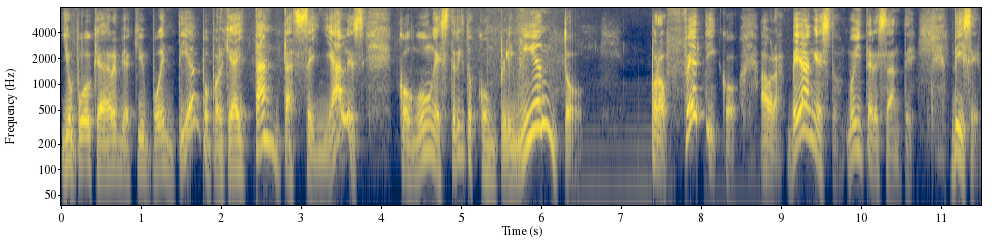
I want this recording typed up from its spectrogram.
Yo puedo quedarme aquí buen tiempo porque hay tantas señales con un estricto cumplimiento profético. Ahora, vean esto, muy interesante. Dice,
